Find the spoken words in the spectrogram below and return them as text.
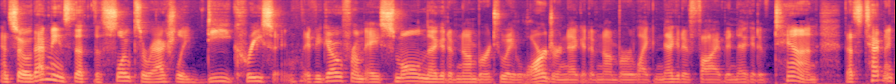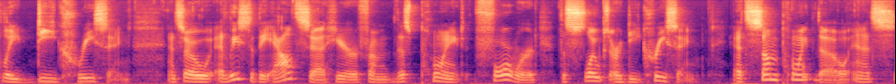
and so that means that the slopes are actually decreasing. If you go from a small negative number to a larger negative number, like negative 5 to negative 10, that's technically decreasing. And so, at least at the outset here, from this point forward, the slopes are decreasing. At some point, though, and it's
